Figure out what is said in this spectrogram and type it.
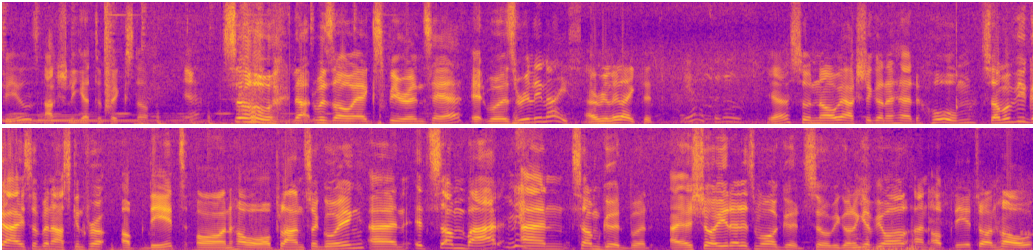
fields actually get to pick stuff. Yeah. so that was our experience here. It was really nice. I really liked it Yes, it is. yeah so now we're actually gonna head home some of you guys have been asking for an update on how our plants are going and it's some bad and some good but i assure you that it's more good so we're gonna give you all an update on how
